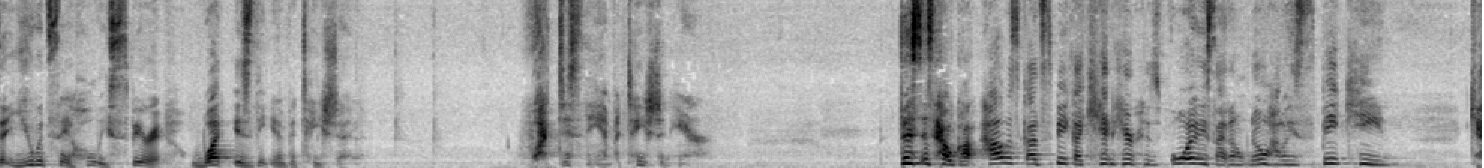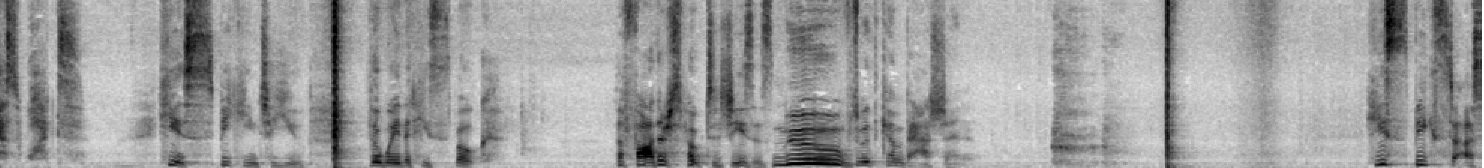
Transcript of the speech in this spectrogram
that you would say, Holy Spirit, what is the invitation? What is the invitation here? This is how God, how does God speak? I can't hear his voice. I don't know how he's speaking. Guess what? He is speaking to you the way that he spoke. The Father spoke to Jesus, moved with compassion. He speaks to us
